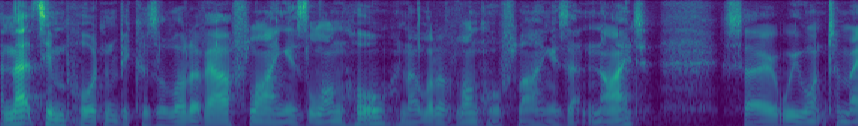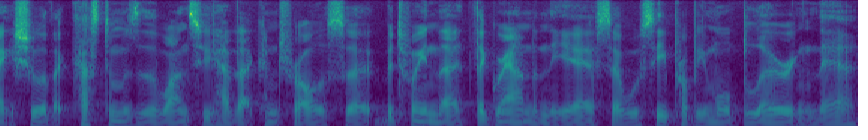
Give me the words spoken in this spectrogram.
And that's important because a lot of our flying is long haul and a lot of long haul flying is at night. So we want to make sure that customers are the ones who have that control so between the, the ground and the air. So we'll see probably more blurring there.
